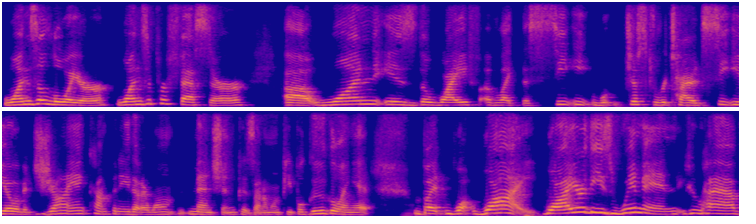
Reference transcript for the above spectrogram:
one's a lawyer, one's a professor. Uh, one is the wife of like the CEO, just retired CEO of a giant company that I won't mention because I don't want people Googling it. But wh- why? Why are these women who have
